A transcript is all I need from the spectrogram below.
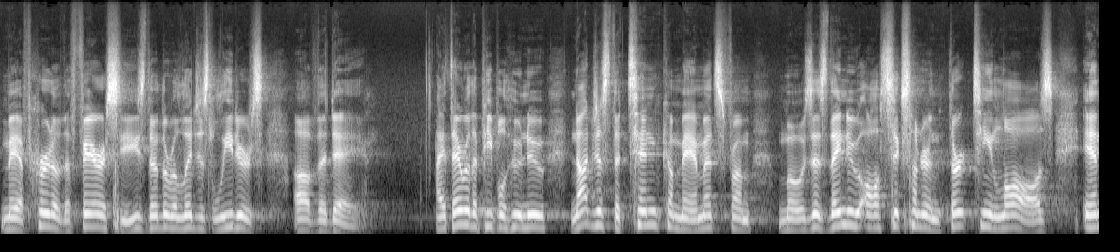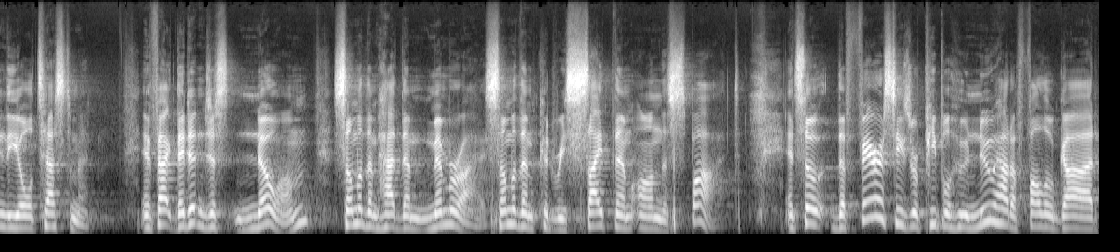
may have heard of the Pharisees, they're the religious leaders of the day. Right, they were the people who knew not just the Ten Commandments from Moses, they knew all 613 laws in the Old Testament. In fact, they didn't just know them, some of them had them memorized, some of them could recite them on the spot. And so the Pharisees were people who knew how to follow God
